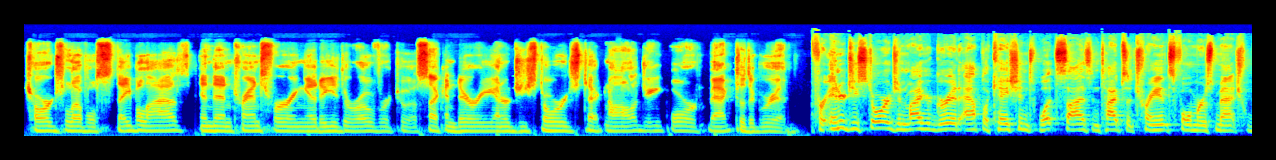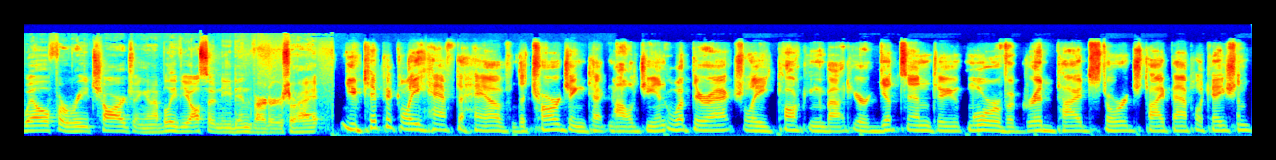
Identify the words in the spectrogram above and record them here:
charge level stabilized and then transferring it either over to a secondary energy storage technology or back to the grid. For energy storage and microgrid applications, what size and types of transformers match well for recharging? And I believe you also need inverters, right? You typically have to have the charging technology. And what they're actually talking about here gets into more of a grid tied storage type application.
